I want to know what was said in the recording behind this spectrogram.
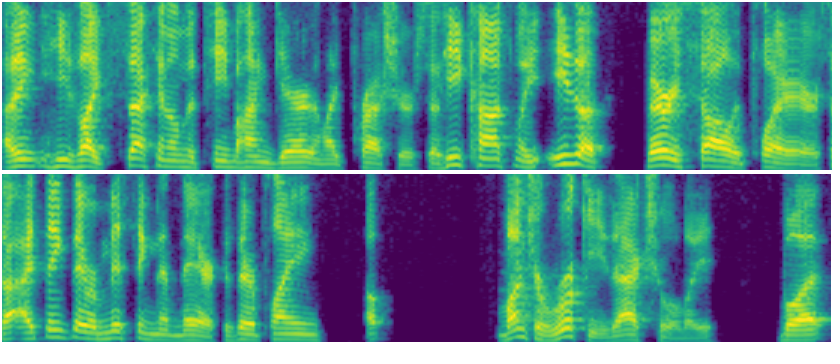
I think he's like second on the team behind Garrett in like pressure. So he constantly he's a very solid player. So I think they were missing them there because they were playing a bunch of rookies actually. But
